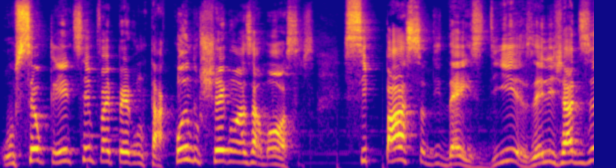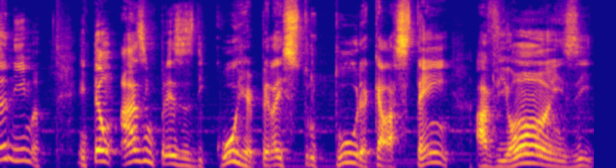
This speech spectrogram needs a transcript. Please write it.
O seu cliente sempre vai perguntar quando chegam as amostras. Se passa de 10 dias, ele já desanima. Então, as empresas de courier, pela estrutura que elas têm, aviões e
